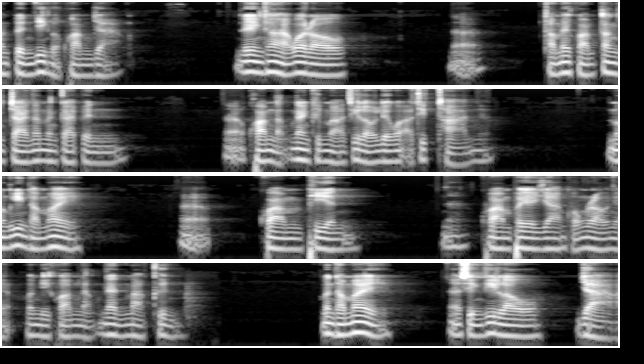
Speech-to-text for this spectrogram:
มันเป็นยิ่งกว่าความอยากเร่งถ้าหากว่าเราทำให้ความตั้งใจนั้นมันกลายเป็น ความหนักแน่นขึ้นมาที่เราเรียกว่าอธิษฐานเนี่ยมันก็ยิ่งทำให้ความเพียรนะความพยายามของเราเนี่ยมันมีความหนักแน่นมากขึ้น มันทำให้นะสิ่งที่เราอยาก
